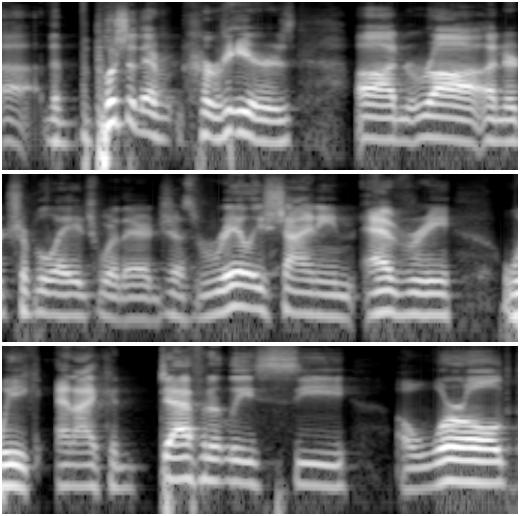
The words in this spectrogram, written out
uh, the, the push of their careers on Raw under Triple H, where they're just really shining every week. And I could definitely see a world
